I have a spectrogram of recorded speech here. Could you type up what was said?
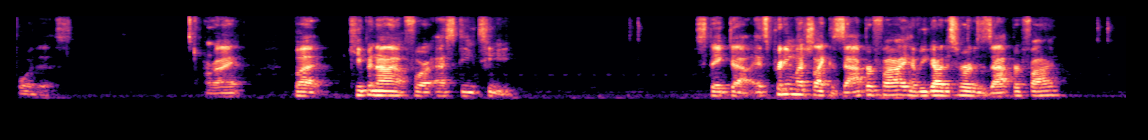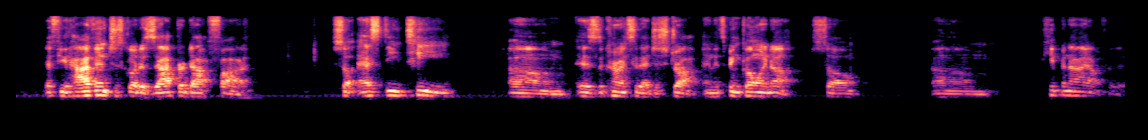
for this. All right. But keep an eye out for SDT. Stake DAO. It's pretty much like Zapperfy. Have you guys heard of Zapperfy? If you haven't, just go to zapper.fi. So SDT um, is the currency that just dropped and it's been going up. So um, keep an eye out for this.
